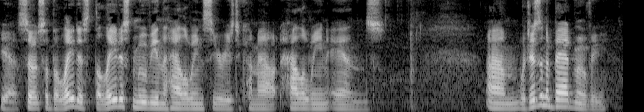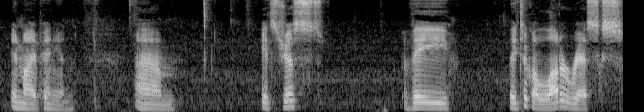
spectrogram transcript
Yeah, so so the latest the latest movie in the Halloween series to come out, Halloween Ends, um, which isn't a bad movie in my opinion. Um, it's just they they took a lot of risks,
